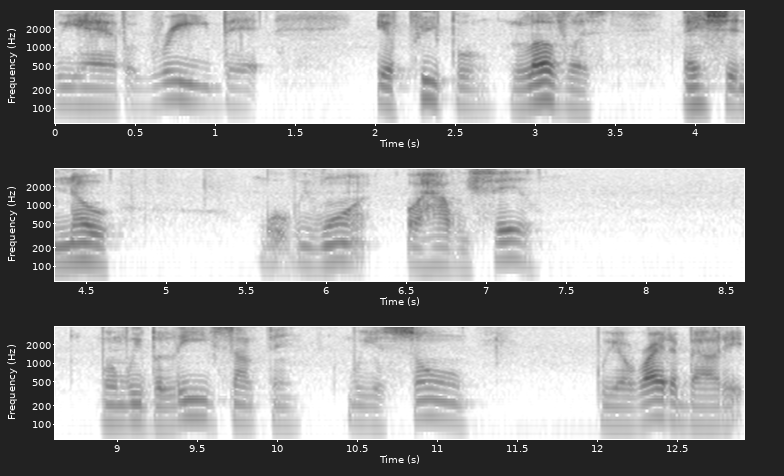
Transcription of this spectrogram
We have agreed that if people love us, they should know what we want or how we feel. When we believe something, we assume we are right about it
